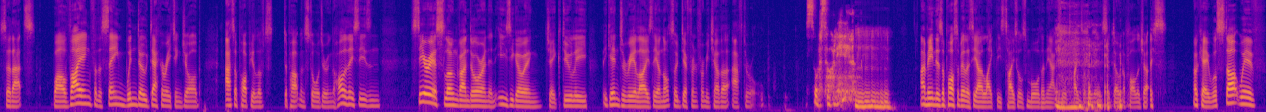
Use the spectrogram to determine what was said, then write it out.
So that's while vying for the same window decorating job at a popular department store during the holiday season, serious Sloan Van Doren and easygoing Jake Dooley begin to realize they are not so different from each other after all. So sorry. I mean, there's a possibility I like these titles more than the actual title it is, so don't apologize. Okay, we'll start with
